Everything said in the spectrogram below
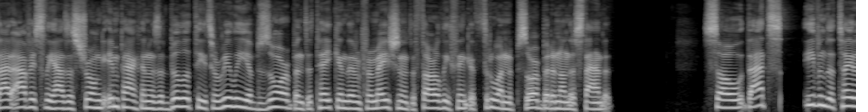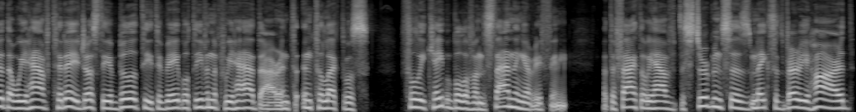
that obviously has a strong impact on his ability to really absorb and to take in the information and to thoroughly think it through and absorb it and understand it. So that's even the Torah that we have today, just the ability to be able to, even if we had our intellect was fully capable of understanding everything, but the fact that we have disturbances makes it very hard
